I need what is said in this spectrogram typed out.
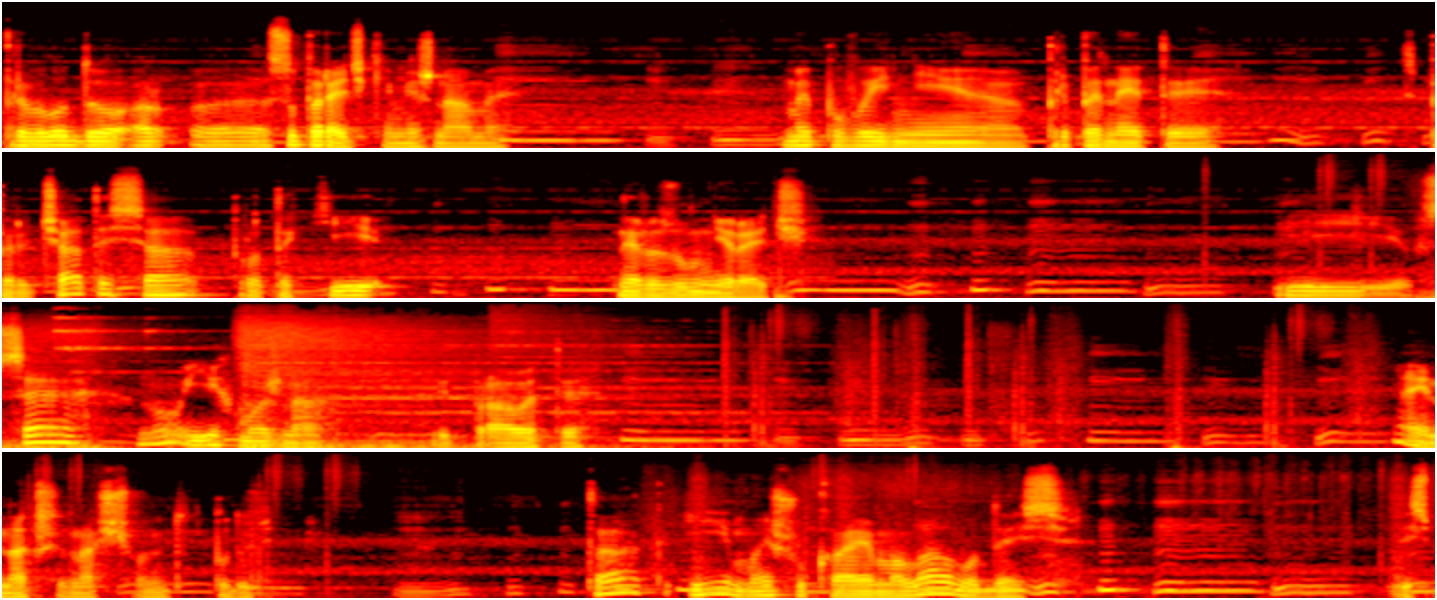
привело до е, суперечки між нами. Ми повинні припинити сперечатися про такі нерозумні речі. І все, ну, їх можна відправити. А інакше на що вони тут будуть? Так, і ми шукаємо лаву десь. Десь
